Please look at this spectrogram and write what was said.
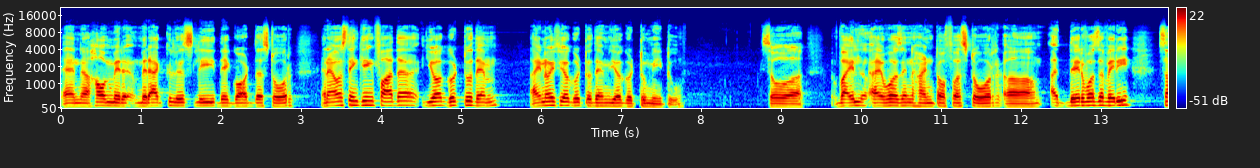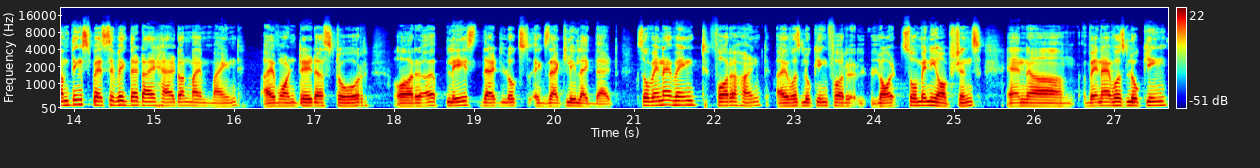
and uh, how mir- miraculously they got the store. And i was thinking father you are good to them. I know if you're good to them you're good to me too. So uh, while I was in hunt of a store, uh, uh, there was a very something specific that I had on my mind. I wanted a store or a place that looks exactly like that. So when I went for a hunt, I was looking for lot so many options, and uh, when I was looking,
